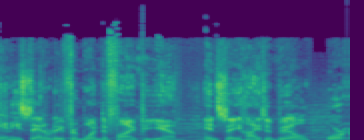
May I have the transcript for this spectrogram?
any Saturday from 1 to 5 p.m. and say hi to Bill or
